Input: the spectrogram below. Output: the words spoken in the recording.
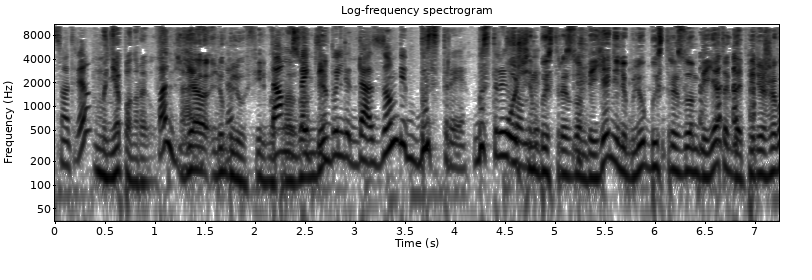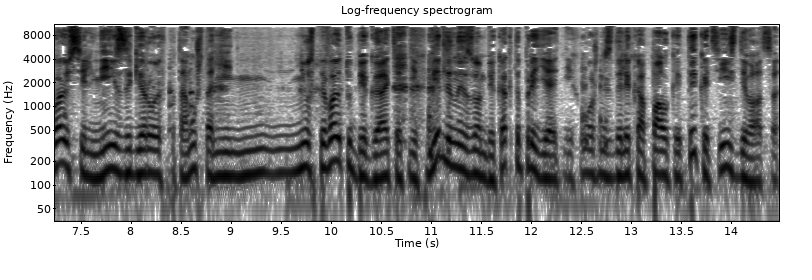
Смотрел? Мне понравился. Понравился, Я да? люблю фильмы Там про зомби. такие были, да, зомби быстрые, быстрые Очень зомби. быстрые зомби. Я не люблю быстрых зомби. Я тогда переживаю сильнее за героев, потому что они не успевают убегать от них. Медленные зомби как-то приятнее. Их можно издалека палкой тыкать и издеваться.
